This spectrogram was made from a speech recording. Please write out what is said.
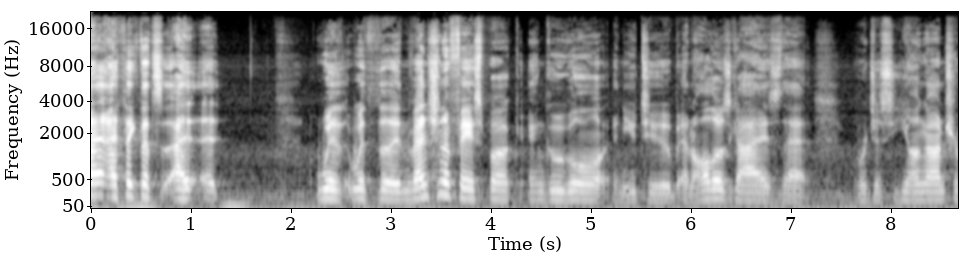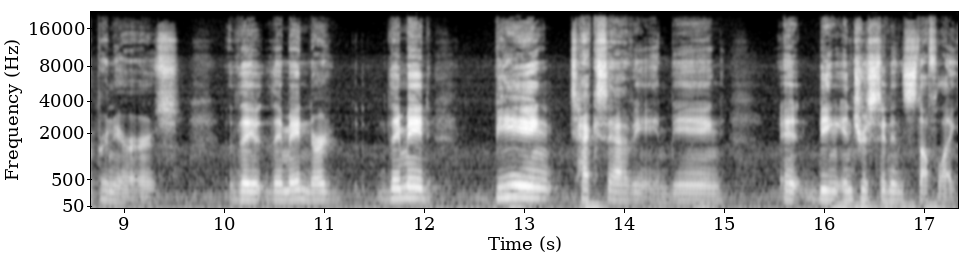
I, I think that's I, I, with with the invention of Facebook and Google and YouTube and all those guys that were just young entrepreneurs. They they made nerd they made being tech savvy and being and being interested in stuff like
